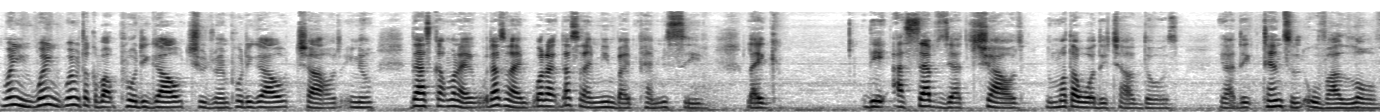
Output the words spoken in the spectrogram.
when you when when we talk about prodigal children prodigal child you know that's kind of what i that's what i what I, that's what i mean by permissive. Like they accept their child no matter what the child does. Yeah they tend to overlove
